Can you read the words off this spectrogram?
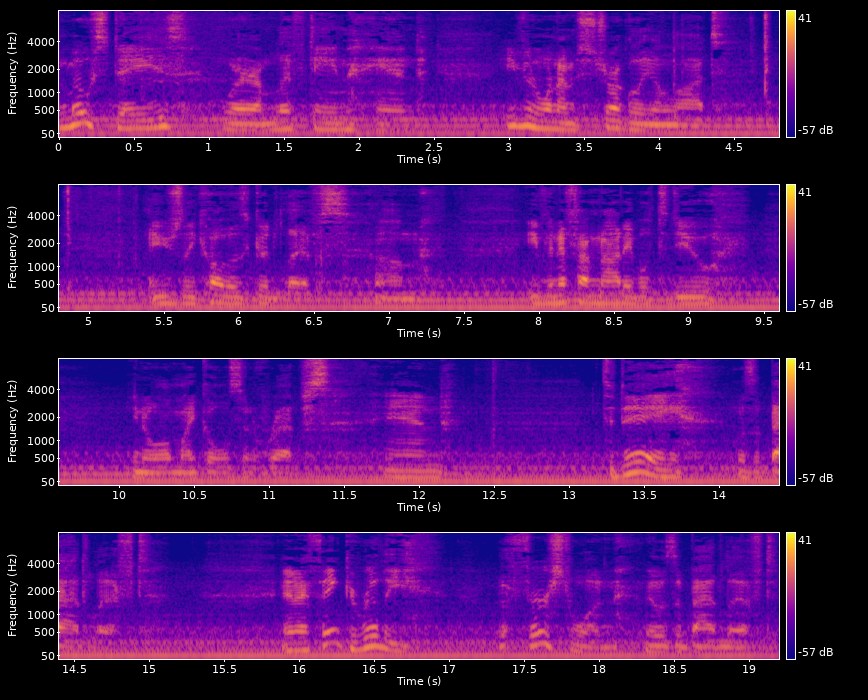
On most days where I'm lifting and even when I'm struggling a lot, I usually call those good lifts. Um, even if I'm not able to do, you know, all my goals and reps. And today was a bad lift. And I think really the first one that was a bad lift,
